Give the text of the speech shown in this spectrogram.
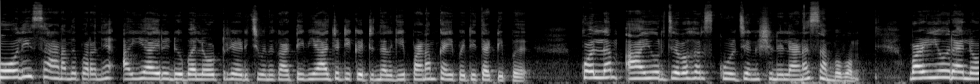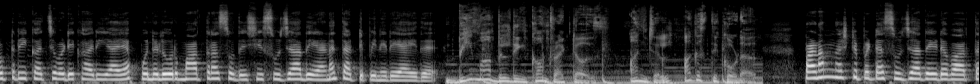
പോലീസാണെന്ന് പറഞ്ഞ് അയ്യായിരം രൂപ ലോട്ടറി അടിച്ചുവെന്ന് കാട്ടി വ്യാജ ടിക്കറ്റ് നൽകി പണം കൈപ്പറ്റി തട്ടിപ്പ്. കൊല്ലം ആയൂർ ജവഹർ സ്കൂൾ ജംഗ്ഷനിലാണ് സംഭവം. വഴിയോര ലോട്ടറി കച്ചവടക്കാരിയായ പുനലൂർ മാത്ര സ്വദേശി സുജാതയാണ് തട്ടിപ്പിനിരയായത്. Bhima building contractors Anchal Agasthikode. പണം നഷ്ടപ്പെട്ട സുജാതയുടെ വാർത്ത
